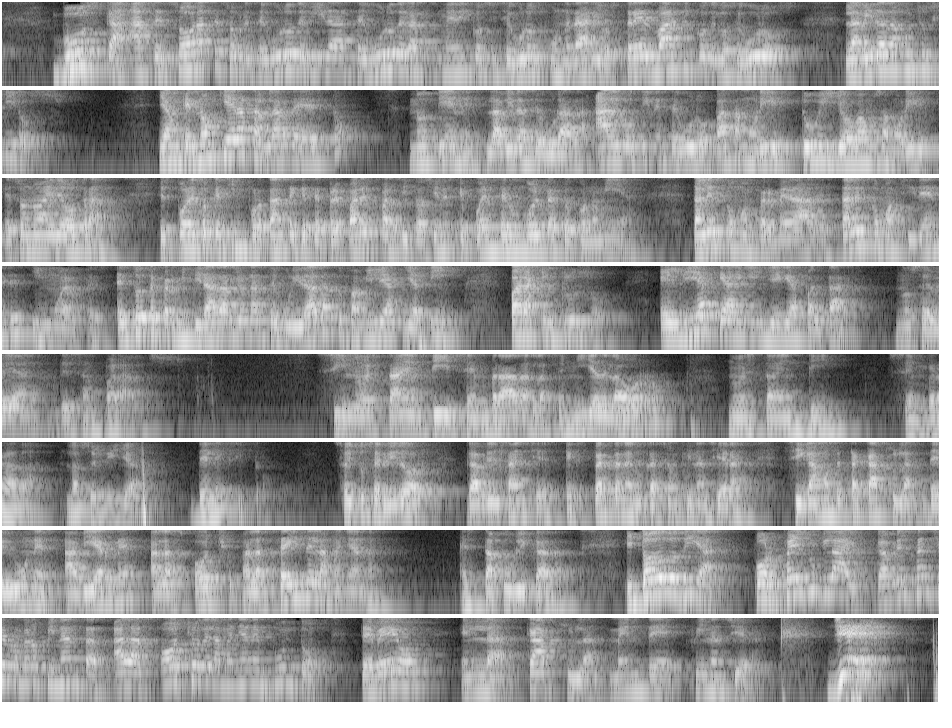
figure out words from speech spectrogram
Busca, asesórate sobre seguros de vida, seguros de gastos médicos y seguros funerarios. Tres básicos de los seguros. La vida da muchos giros. Y aunque no quieras hablar de esto, no tienes la vida asegurada. Algo tienes seguro. Vas a morir. Tú y yo vamos a morir. Eso no hay de otra. Es por eso que es importante que te prepares para situaciones que pueden ser un golpe a tu economía tales como enfermedades, tales como accidentes y muertes. Esto te permitirá darle una seguridad a tu familia y a ti, para que incluso el día que alguien llegue a faltar, no se vean desamparados. Si no está en ti sembrada la semilla del ahorro, no está en ti sembrada la semilla del éxito. Soy tu servidor, Gabriel Sánchez, experto en educación financiera. Sigamos esta cápsula de lunes a viernes a las 8, a las 6 de la mañana. Está publicada. Y todos los días por Facebook Live, Gabriel Sánchez Romero Finanzas, a las 8 de la mañana en punto. Te veo en la cápsula Mente Financiera. ¡Yes!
